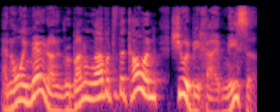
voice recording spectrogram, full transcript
and only married on a Rabbanan level to the Cohen, she would be Chayiv Misa.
